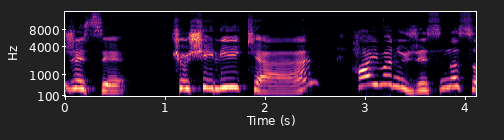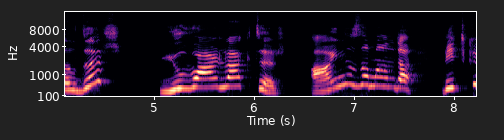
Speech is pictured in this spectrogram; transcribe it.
hücresi köşeliyken hayvan hücresi nasıldır? Yuvarlaktır. Aynı zamanda bitki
